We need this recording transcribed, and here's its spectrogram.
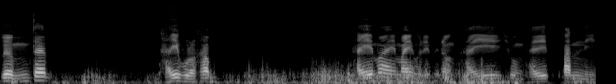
เริ่มแต่ไถผุนครับ ไถไม้ไม้ผมได้พี่น้องไถช่วงไถปั้นนี่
